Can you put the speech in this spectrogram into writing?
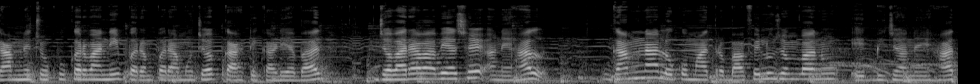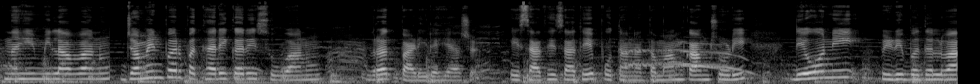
ગામને ચોખ્ખું કરવાની પરંપરા મુજબ કાઢી કાઢ્યા બાદ જવારા વાવ્યા છે અને હાલ ગામના લોકો માત્ર બાફેલું જમવાનું, એકબીજાને હાથ નહીં મિલાવવાનું, જમીન પર પથારી કરી સૂવાનું વ્રત પાડી રહ્યા છે. એ સાથે સાથે પોતાના તમામ કામ છોડી દેવોની પીઢી બદલવા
